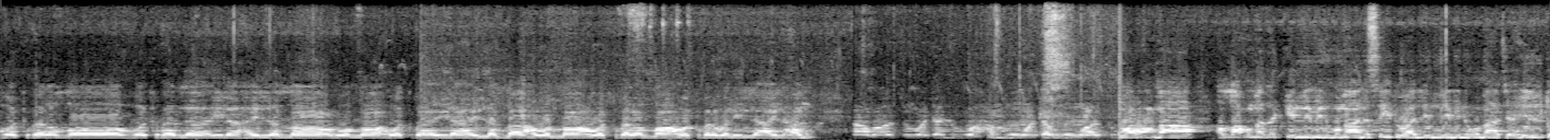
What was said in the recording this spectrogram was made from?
الله أكبر الله أكبر لا إله إلا الله والله أكبر لا إله إلا الله والله أكبر الله أكبر ولله الحمد. عز وجل وهم وتم ورحمة. اللهم ذكرني منه ما نسيت وعلمني منه ما جهلت.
